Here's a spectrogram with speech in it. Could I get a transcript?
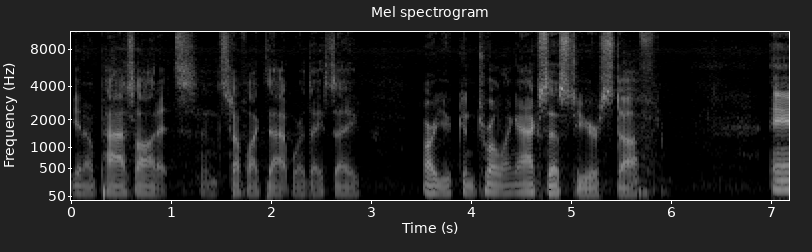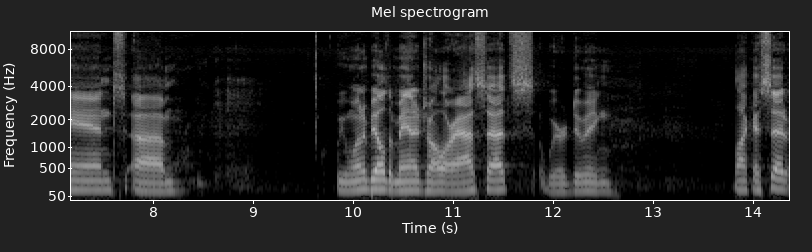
you know pass audits and stuff like that, where they say, "Are you controlling access to your stuff?" And um, we want to be able to manage all our assets. We're doing, like I said,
